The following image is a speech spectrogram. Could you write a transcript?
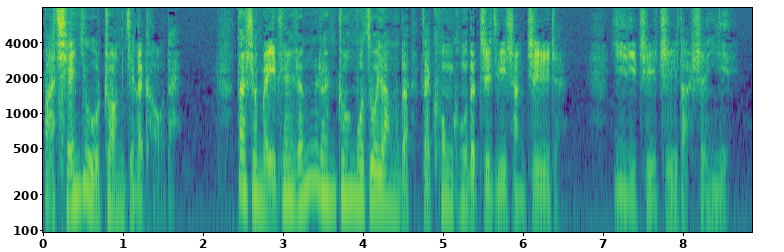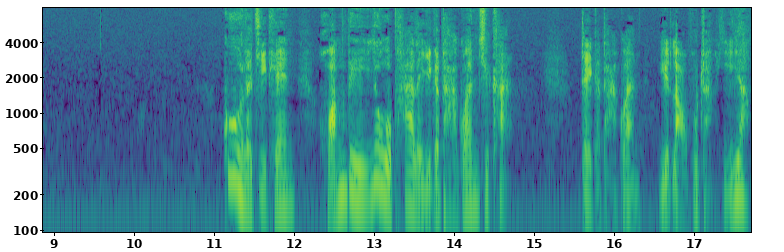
把钱又装进了口袋，但是每天仍然装模作样的在空空的织机上织着，一直织到深夜。过了几天，皇帝又派了一个大官去看。这个大官与老部长一样，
